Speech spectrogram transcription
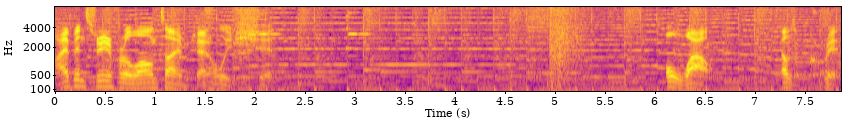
I've been streaming for a long time, Chad. Holy shit. Oh, wow. That was a crit.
